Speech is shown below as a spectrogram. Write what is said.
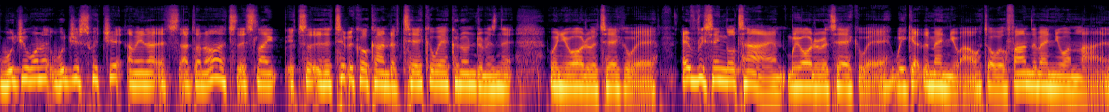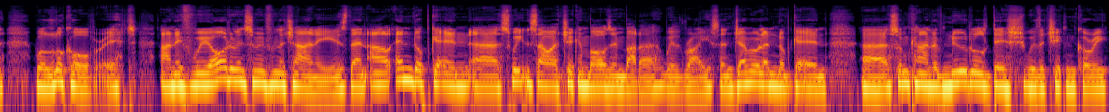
would you want to? Would you switch it? I mean, it's I don't know. It's it's like it's a, typical kind of takeaway conundrum, isn't it? When you order a takeaway, every single time we order a takeaway, we get the menu out, or we'll find the menu online. We'll look over it, and if we're ordering something from the Chinese, then I'll end up getting uh, sweet and sour chicken balls in batter with rice, and Gemma will end up getting uh, some kind of noodle dish with a chicken curry,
